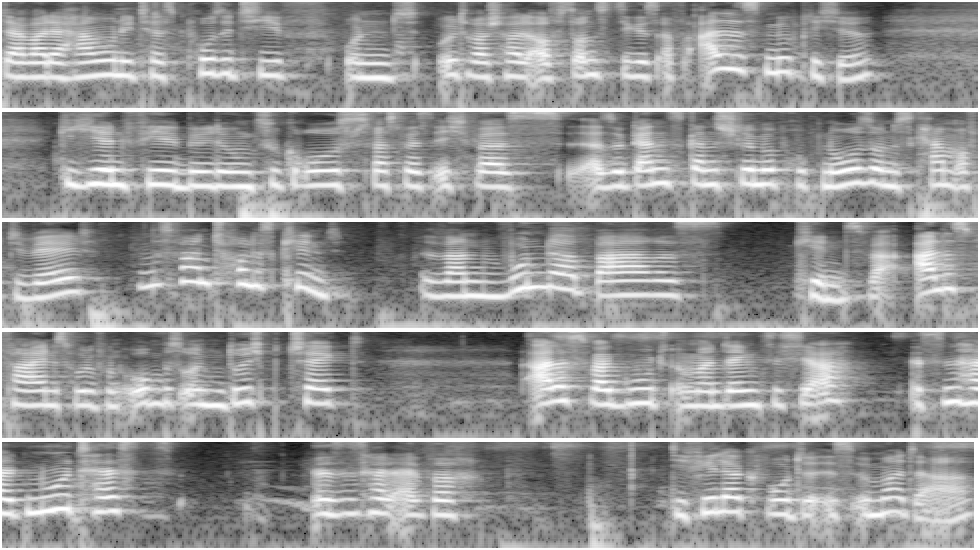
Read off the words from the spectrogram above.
da war der Harmonietest positiv und Ultraschall auf Sonstiges, auf alles Mögliche. Gehirnfehlbildung zu groß, was weiß ich was. Also ganz, ganz schlimme Prognose und es kam auf die Welt. Und es war ein tolles Kind. Es war ein wunderbares Kind. Es war alles fein, es wurde von oben bis unten durchgecheckt. Alles war gut und man denkt sich, ja, es sind halt nur Tests. Es ist halt einfach, die Fehlerquote ist immer da.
